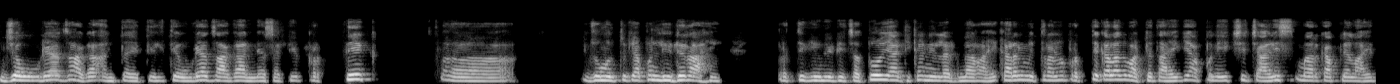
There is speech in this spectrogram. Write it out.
जेवढ्या जागा आणता येतील, तेवढ्या जागा आणण्यासाठी प्रत्येक जो म्हणतो की आपण लीडर आहे, प्रत्येक युनिटीचा तो या ठिकाणी लढणार आहे. कारण मित्रांनो प्रत्येकालाच वाटत आहे, की आपण 140 मार्क आपल्याला आहेत,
